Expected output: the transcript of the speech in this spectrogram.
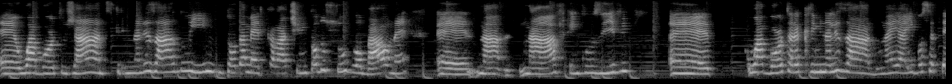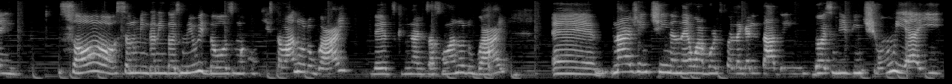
é, o aborto já descriminalizado e em toda a América Latina, em todo o sul global, né, é, na, na África, inclusive, é, o aborto era criminalizado, né, e aí você tem só, se eu não me engano, em 2012, uma conquista lá no Uruguai, veio a descriminalização lá no Uruguai, é, na Argentina, né, o aborto foi legalizado em 2021 e aí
